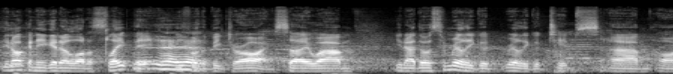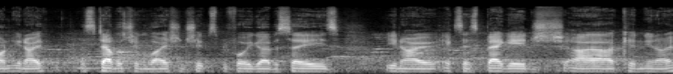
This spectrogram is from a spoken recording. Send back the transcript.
you're not going to get a lot of sleep there Yeah, before yeah. the big drive. So, um, you know, there were some really good, really good tips um, on, you know, establishing relationships before you go overseas. You know, excess baggage uh, can, you know,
